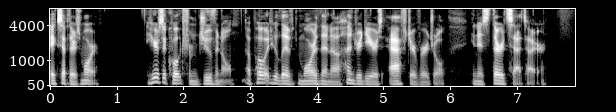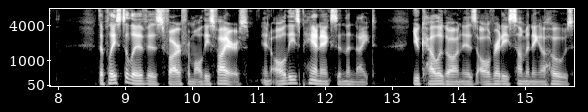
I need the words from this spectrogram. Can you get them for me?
Except there's more. Here's a quote from Juvenal, a poet who lived more than a hundred years after Virgil, in his third satire. The place to live is far from all these fires, and all these panics in the night. Ucalegon is already summoning a hose,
